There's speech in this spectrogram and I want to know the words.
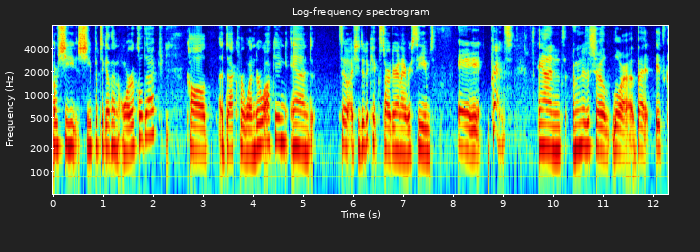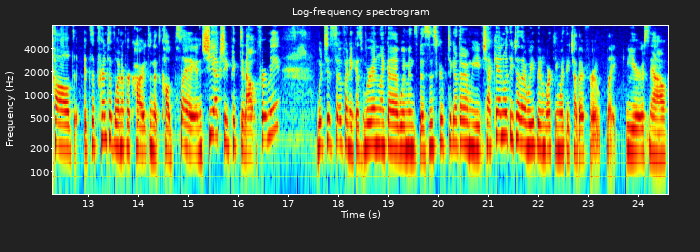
or she she put together an oracle deck called a deck for wonder walking. And so she did a kickstarter and i received a print and I'm going to just show Laura, but it's called, it's a print of one of her cards and it's called Play. And she actually picked it out for me, which is so funny because we're in like a women's business group together and we check in with each other. And we've been working with each other for like years now.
